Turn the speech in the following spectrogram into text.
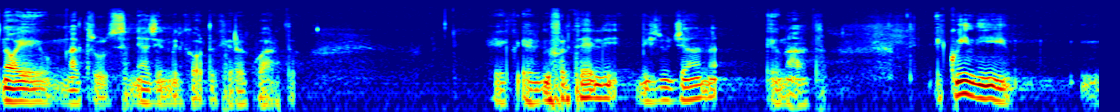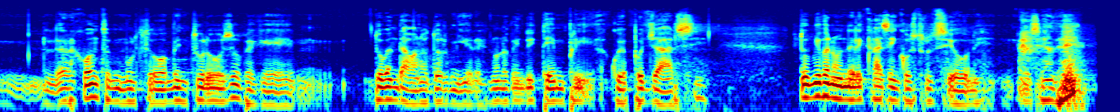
No, e un altro Sagnasi, non mi ricordo che era il quarto. E, erano due fratelli, Vishnujan e un altro. E quindi il racconto è molto avventuroso perché dove andavano a dormire, non avendo i templi a cui appoggiarsi, dormivano nelle case in costruzione,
